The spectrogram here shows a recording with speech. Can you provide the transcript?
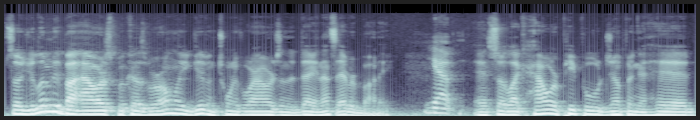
So you're limited by hours because we're only given 24 hours in the day, and that's everybody. Yep. And so, like, how are people jumping ahead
